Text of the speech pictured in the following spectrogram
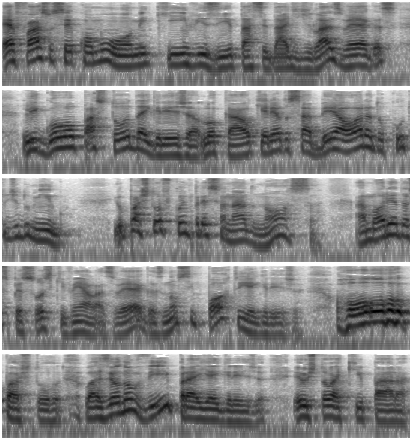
É fácil ser como o homem que, em visita à cidade de Las Vegas, ligou ao pastor da igreja local querendo saber a hora do culto de domingo. E o pastor ficou impressionado. Nossa, a maioria das pessoas que vem a Las Vegas não se importam em ir à igreja. Oh, pastor, mas eu não vim para ir à igreja. Eu estou aqui para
